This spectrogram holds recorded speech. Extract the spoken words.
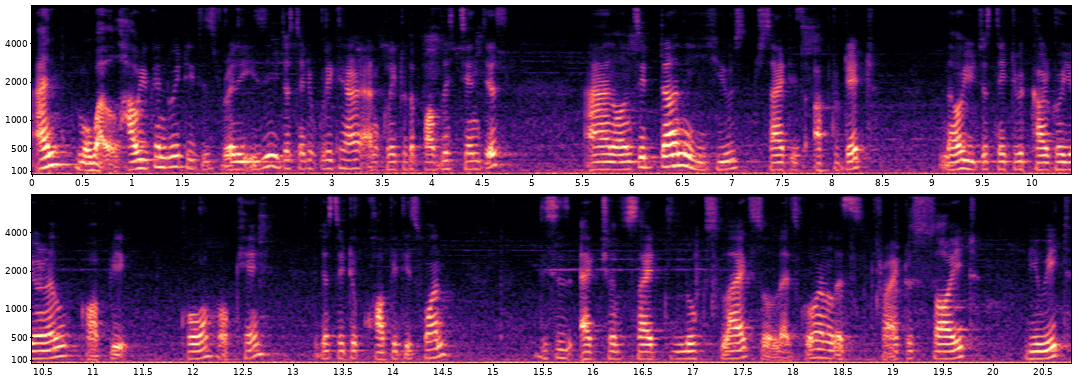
and mobile. How you can do it? It is really easy. You just need to click here and click to the publish changes. And once it's done your site is up to date now you just need to be cargo url copy go okay. You just need to copy this one. This is actual site looks like so let's go and let's try to saw it view it.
